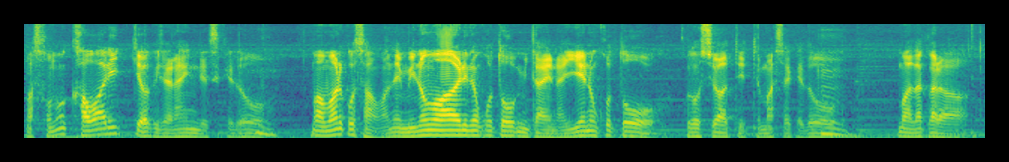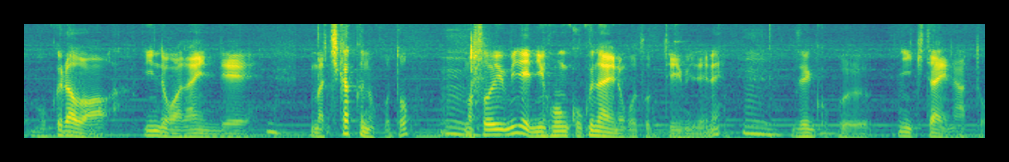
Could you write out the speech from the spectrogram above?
まあ、その代わりってわけじゃないんですけど、うん。まあ、マルコさんはね身の回りのことみたいな家のことを今年はって言ってましたけど、うん。まあだから僕らはインドがないんで、まあ、近くのこと、うん。まあ、そういう意味で日本国内のことっていう意味でねうん。全国に行きたいなと。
